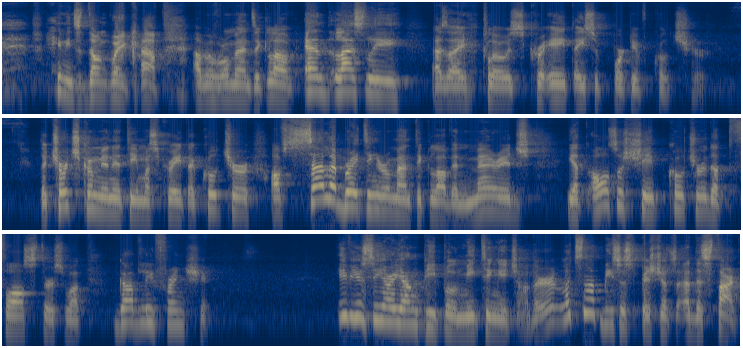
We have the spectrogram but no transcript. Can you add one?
it means don't wake up. I'm a romantic love. And lastly, as I close, create a supportive culture. The church community must create a culture of celebrating romantic love and marriage, yet also shape culture that fosters what? Godly friendship. If you see our young people meeting each other, let's not be suspicious at the start.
